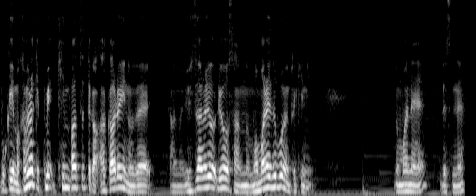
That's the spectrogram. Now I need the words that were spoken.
僕今髪の毛金髪っていうか明るいので、あの、吉沢亮さんのママレードボーイの時に、の真似ですね。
